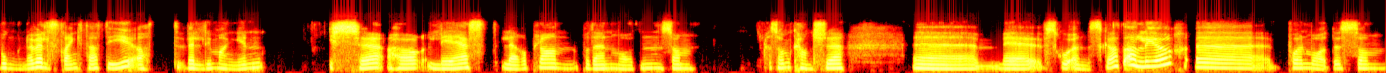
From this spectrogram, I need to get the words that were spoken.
bugner vel strengt tatt i at veldig mange ikke har lest læreplanen på den måten som, som kanskje eh, vi skulle ønske at alle gjør. Eh, på en måte som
